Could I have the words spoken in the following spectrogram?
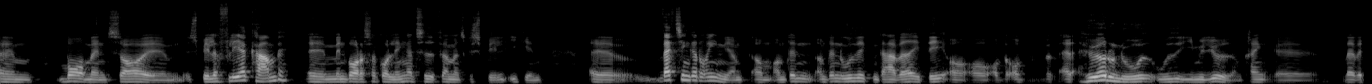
øh, hvor man så øh, spiller flere kampe, øh, men hvor der så går længere tid, før man skal spille igen. Øh, hvad tænker du egentlig om, om, om, den, om den udvikling, der har været i det, og, og, og, og hører du noget ude i miljøet omkring, øh, hvad, hvad,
